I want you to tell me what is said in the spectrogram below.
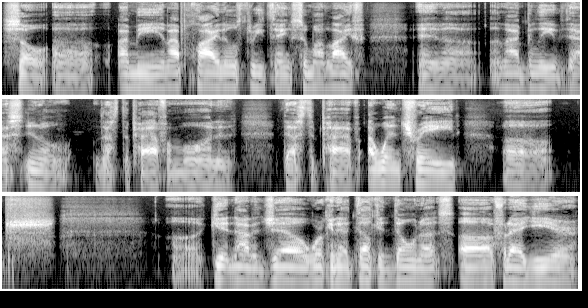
So, uh, I mean, I apply those three things to my life, and uh, and I believe that's you know that's the path I'm on, and that's the path I wouldn't trade. Uh, uh, getting out of jail, working at Dunkin' Donuts uh, for that year,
